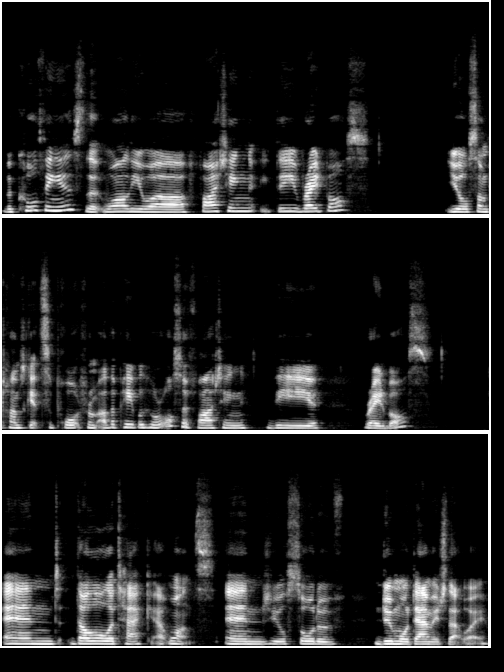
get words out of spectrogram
The cool thing is that while you are fighting the raid boss, you'll sometimes get support from other people who are also fighting the raid boss, and they'll all attack at once, and you'll sort of do more damage that way.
